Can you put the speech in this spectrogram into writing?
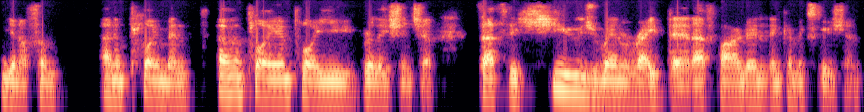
you know, from an employment, an employee-employee relationship. That's a huge win right there. That foreign income exclusion.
